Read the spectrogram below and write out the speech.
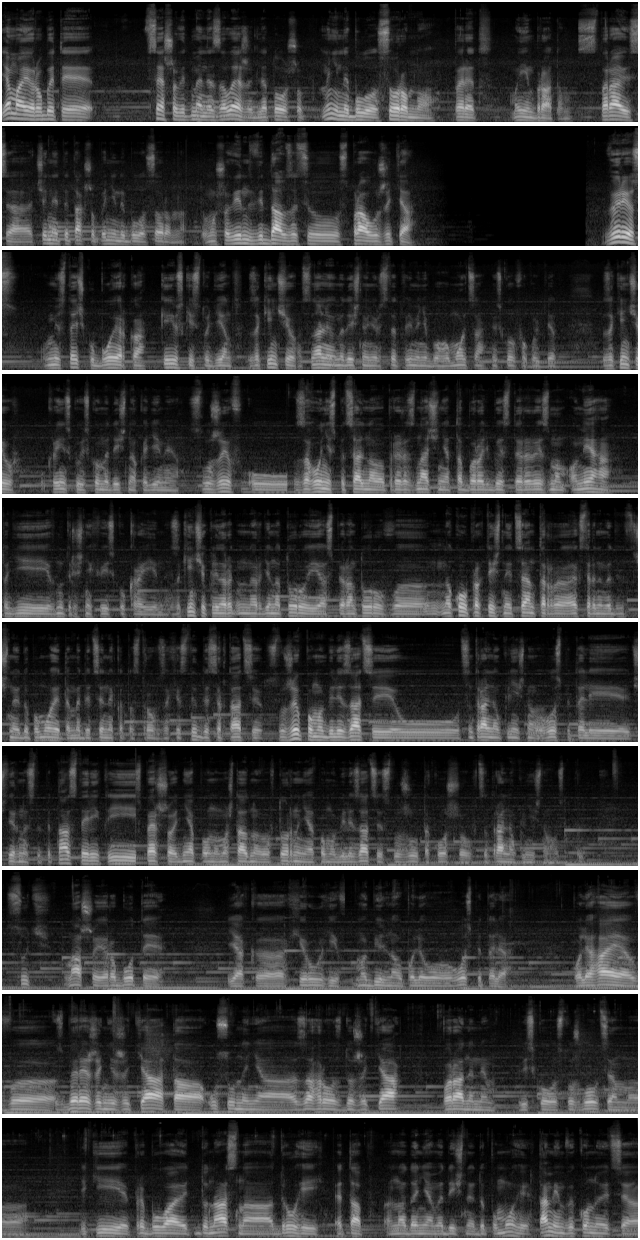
Я маю робити все, що від мене залежить, для того, щоб мені не було соромно перед моїм братом. Стараюся чинити так, щоб мені не було соромно, тому що він віддав за цю справу життя. Виріс у містечку Боярка, київський студент, закінчив Національний медичний університет імені Богомольця, військовий факультет, закінчив Українську військово-медичну академію, служив у загоні спеціального призначення та боротьби з тероризмом Омега. Тоді внутрішніх військ України закінчив клінічну ординатуру і аспірантуру в науково-практичний центр екстреної медичної допомоги та медицини катастроф. Захистив дисертацію, служив по мобілізації у центральному клінічному госпіталі 14-15 рік. І з першого дня повномасштабного вторгнення по мобілізації служу також в центральному клінічному госпіталі. Суть нашої роботи як е, хірургів мобільного польового госпіталя полягає в збереженні життя та усунення загроз до життя пораненим військовослужбовцям, е, які прибувають до нас на другий етап надання медичної допомоги. Там їм виконуються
